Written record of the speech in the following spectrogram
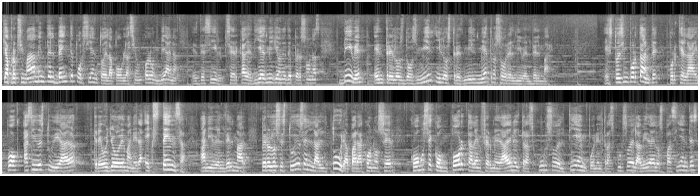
que aproximadamente el 20% de la población colombiana, es decir, cerca de 10 millones de personas, viven entre los 2.000 y los 3.000 metros sobre el nivel del mar. Esto es importante porque la EPOC ha sido estudiada, creo yo, de manera extensa a nivel del mar, pero los estudios en la altura para conocer cómo se comporta la enfermedad en el transcurso del tiempo, en el transcurso de la vida de los pacientes,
